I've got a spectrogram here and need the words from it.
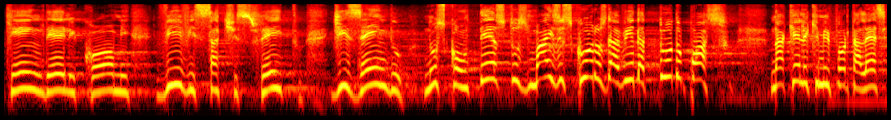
quem dele come vive satisfeito, dizendo nos contextos mais escuros da vida: tudo posso. Naquele que me fortalece,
